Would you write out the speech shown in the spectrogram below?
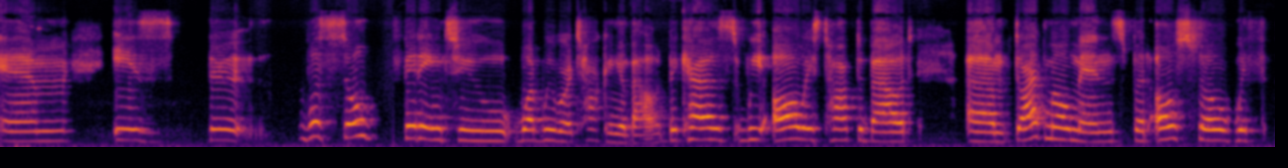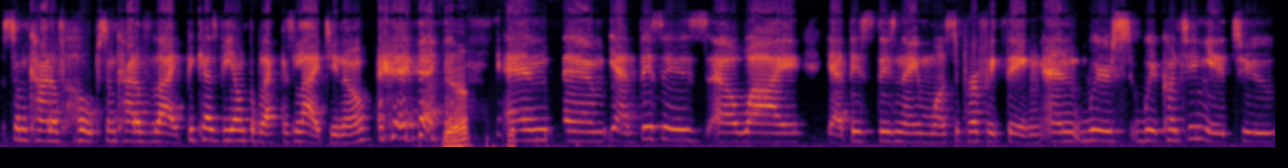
um, is the was so fitting to what we were talking about because we always talked about um, dark moments, but also with some kind of hope, some kind of light, because Beyond the Black is light, you know. Yeah. and um, yeah, this is uh, why yeah this this name was the perfect thing, and we're we're continue to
